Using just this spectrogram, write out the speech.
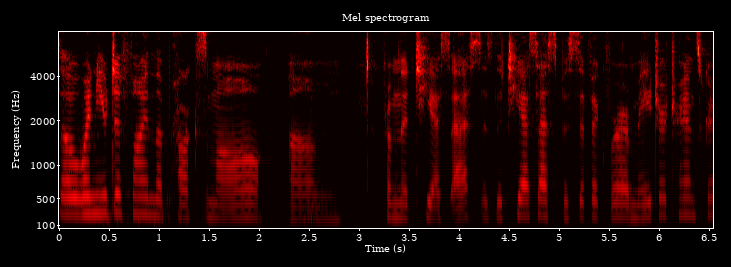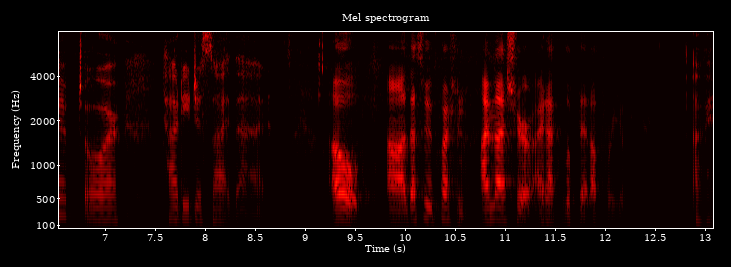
So when you define the proximal um, from the TSS, is the TSS specific for a major transcript, or how do you decide that? Oh, uh, that's a good question. I'm not sure. I'd have to look that up for you. Okay.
